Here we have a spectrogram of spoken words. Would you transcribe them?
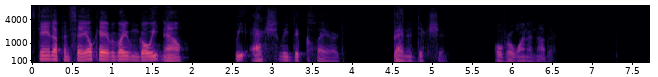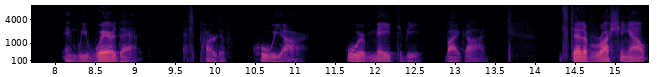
stand up and say, okay, everybody can go eat now, we actually declared benediction over one another. And we wear that as part of who we are, who we're made to be by God. Instead of rushing out,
